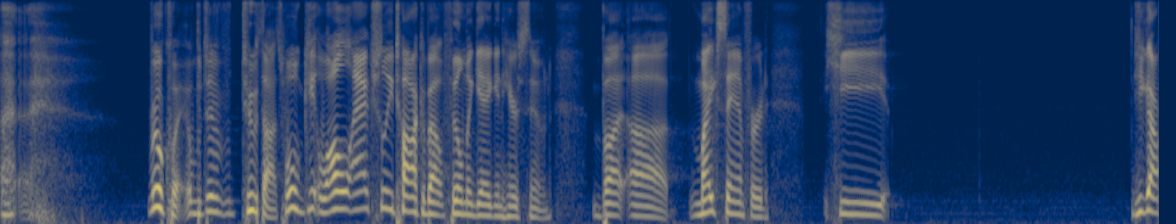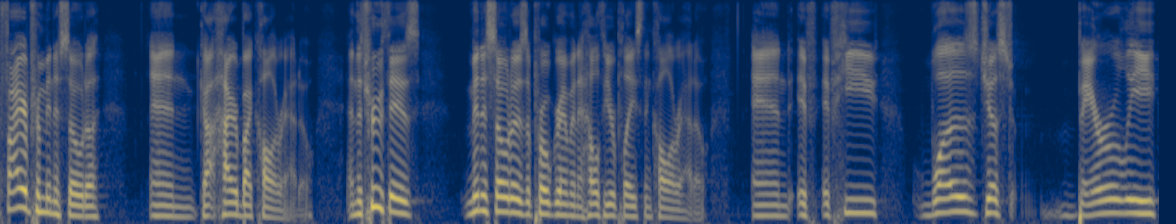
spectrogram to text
uh, real quick, two thoughts. We'll get. I'll actually talk about Phil McGeoghan here soon, but uh, Mike Sanford, he he got fired from Minnesota and got hired by Colorado. And the truth is, Minnesota is a program in a healthier place than Colorado. And if if he was just barely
